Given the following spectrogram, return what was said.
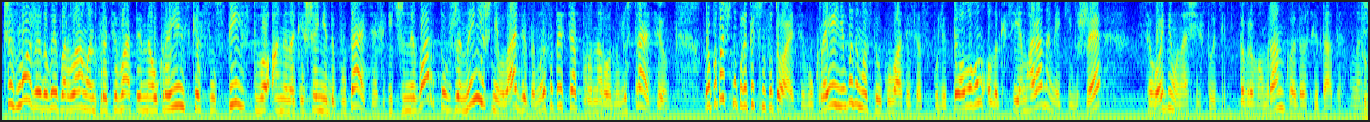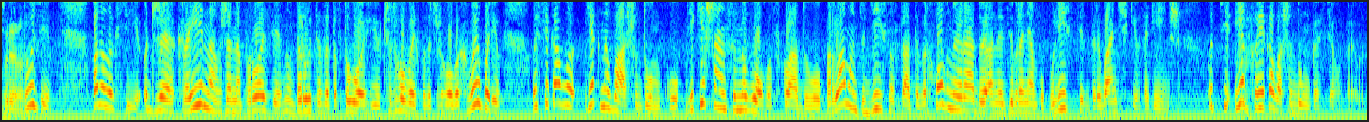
Чи зможе новий парламент працювати на українське суспільство, а не на кишені депутатів? І чи не варто вже нинішній владі замислитися про народну люстрацію? Про поточну політичну ситуацію в Україні будемо спілкуватися з політологом Олексієм Гараном, який вже сьогодні у нашій студії. Доброго вам ранку, я до вас вітати у нашій Доброго студії. Пане Олексію, отже, країна вже на порозі, ну даруйте за тавтологію чергових позачергових виборів. Ось цікаво, як на вашу думку, які шанси нового складу парламенту дійсно стати Верховною Радою, а не зібранням популістів, дерибанчиків, таке інше? От як яка ваша думка з цього приводу?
